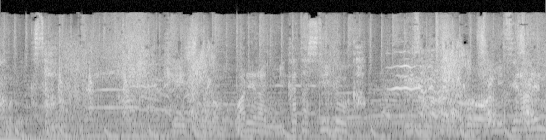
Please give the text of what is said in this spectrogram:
この戦。刑事殿も我らに味方しているのか。無様なところは見せられぬ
